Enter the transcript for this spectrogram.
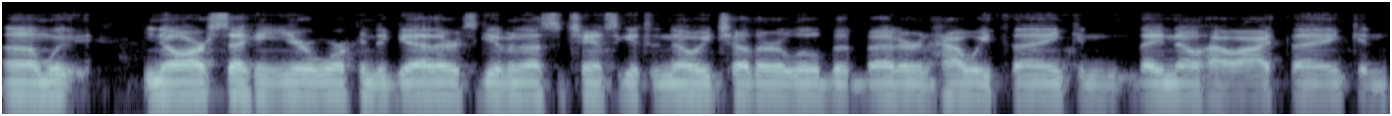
um, we, you know, our second year working together, it's given us a chance to get to know each other a little bit better and how we think, and they know how I think. And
